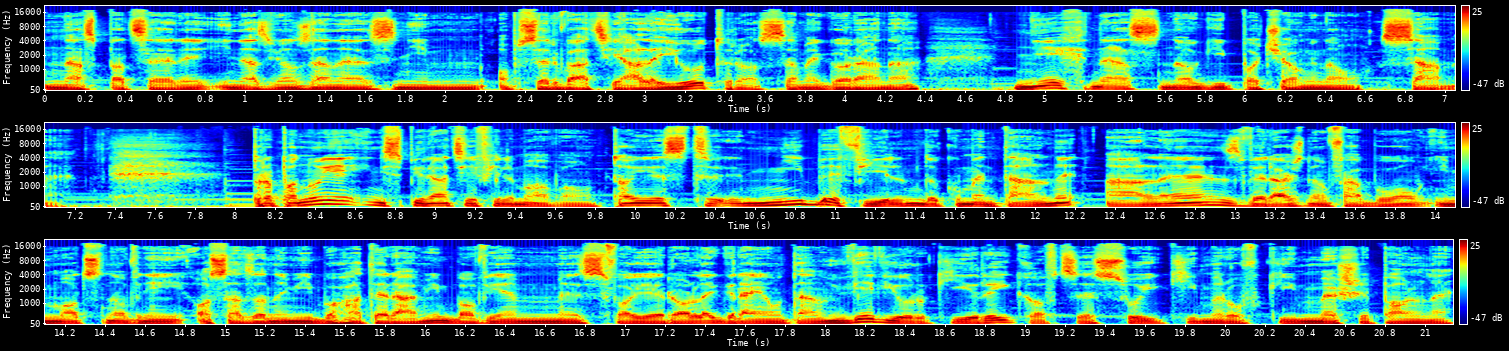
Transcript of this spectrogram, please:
na spacery i na związane z nim obserwacje, ale jutro z samego rana niech nas nogi pociągną same. Proponuję inspirację filmową. To jest niby film dokumentalny, ale z wyraźną fabułą i mocno w niej osadzonymi bohaterami, bowiem swoje role grają tam wiewiórki, ryjkowce, sójki, mrówki, myszy polne.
